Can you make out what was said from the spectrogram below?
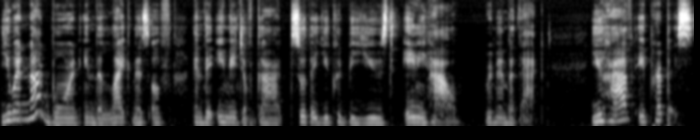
You were not born in the likeness of and the image of God so that you could be used anyhow. Remember that. You have a purpose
